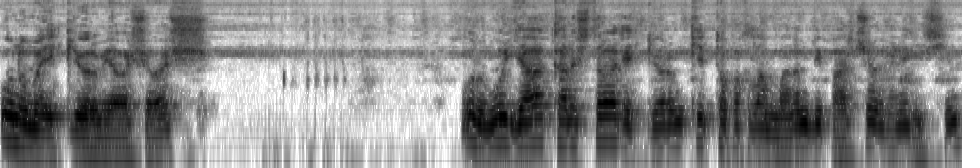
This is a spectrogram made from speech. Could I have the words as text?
Unumu ekliyorum yavaş yavaş. Unumu yağ karıştırarak ekliyorum ki topaklanmanın bir parça önüne geçeyim.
